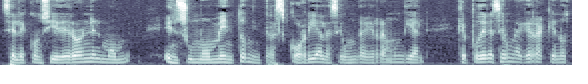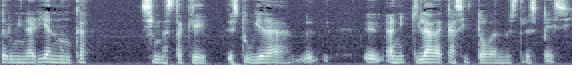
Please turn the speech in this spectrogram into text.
se le consideró en el en su momento, mientras corría la Segunda Guerra Mundial, que podría ser una guerra que no terminaría nunca, sino hasta que estuviera eh, eh, aniquilada casi toda nuestra especie.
